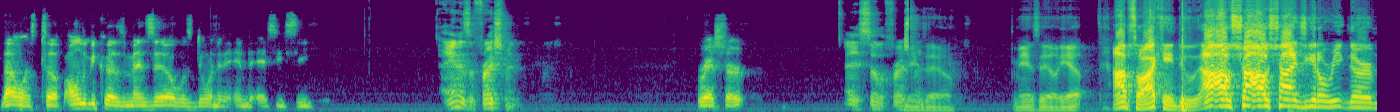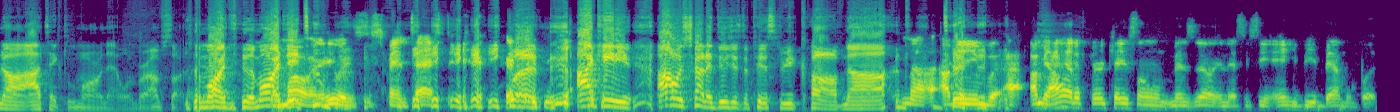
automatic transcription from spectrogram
that one's tough. Only because Manziel was doing it in the SEC. And as a freshman. Red shirt. Hey, it's still a freshman. Manziel. Manziel, yep. I'm sorry, I can't do it. I, I was trying. I was trying to get on Reek nerve. No, I'll take Lamar on that one, bro. I'm sorry. Lamar, Lamar, did too. he was fantastic. yeah, he was. I can't even. I was trying to do just a piss Reek off. Nah. Nah, I mean, but I, I mean, I had a fair case on Manziel in the SEC, and he beat Bama. But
